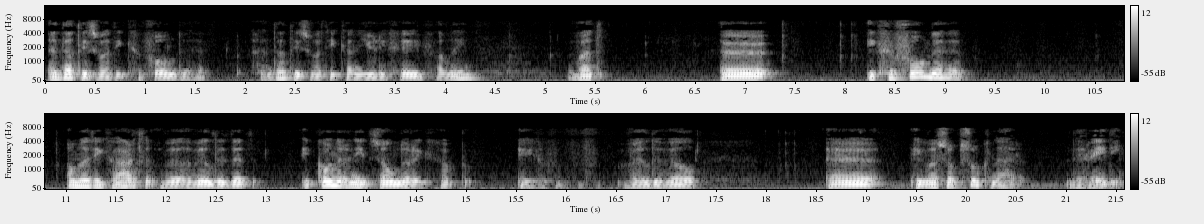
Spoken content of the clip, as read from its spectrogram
En dat is wat ik gevonden heb. En dat is wat ik aan jullie geef. Alleen wat uh, ik gevonden heb, omdat ik hard wilde dat, ik kon er niet zonder, ik, heb, wilde wel, uh, ik was op zoek naar de redding,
